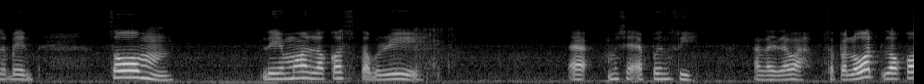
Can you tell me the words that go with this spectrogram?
จะเป็นส้มเลมอนแล้วก็สตรอเบอรี่แอะไม่ใช่แอปเปิลสิ อะไรแล้วอะสับปะรดแล้วก็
